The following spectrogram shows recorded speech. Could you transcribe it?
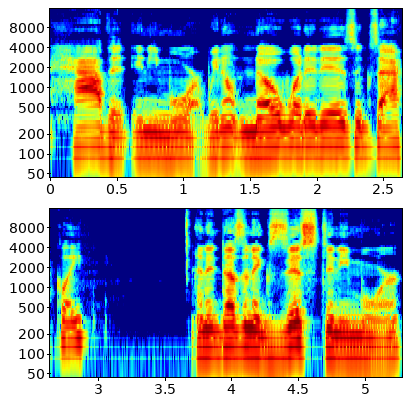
have it anymore. We don't know what it is exactly. and it doesn't exist anymore.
